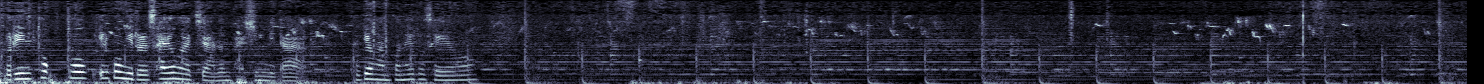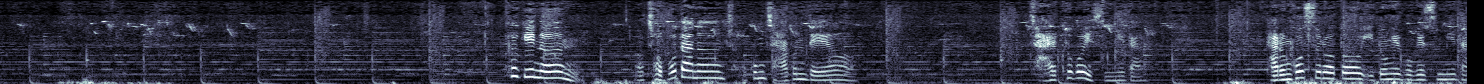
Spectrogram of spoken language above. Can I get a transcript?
그린 톡톡 101을 사용하지 않은 밭입니다. 구경 한번 해보세요. 크기는 어, 저보다는 조금 작은데요. 잘 크고 있습니다. 다른 곳으로도 이동해 보겠습니다.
